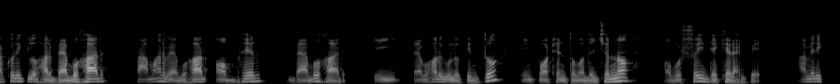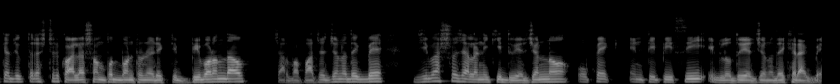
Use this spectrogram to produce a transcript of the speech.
আকরিক লোহার ব্যবহার, তামার ব্যবহার, অভ্রের ব্যবহার, এই ব্যবহারগুলো কিন্তু ইম্পর্টেন্ট তোমাদের জন্য অবশ্যই দেখে রাখবে। আমেরিকা যুক্তরাষ্ট্রের কয়লা সম্পদ বন্টনের একটি বিবরণ দাও। চার বা পাঁচের জন্য দেখবে। জীবাশ্ম জ্বালানি কি দুইয়ের জন্য? ওপেক এনটিপিসি এগুলো দুইয়ের জন্য দেখে রাখবে।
